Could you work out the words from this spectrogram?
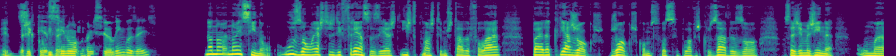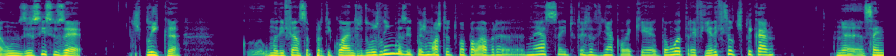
hei de mas é que te ensinam a conhecer línguas, é isso? Não, não, não ensinam. Usam estas diferenças, este, isto que nós temos estado a falar, para criar jogos. Jogos, como se fossem palavras cruzadas. Ou, ou seja, imagina, uma, um dos exercícios é explica uma diferença particular entre duas línguas e depois mostra-te uma palavra nessa e tu tens de adivinhar qual é que é da outra. Enfim, é difícil de explicar né, sem,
